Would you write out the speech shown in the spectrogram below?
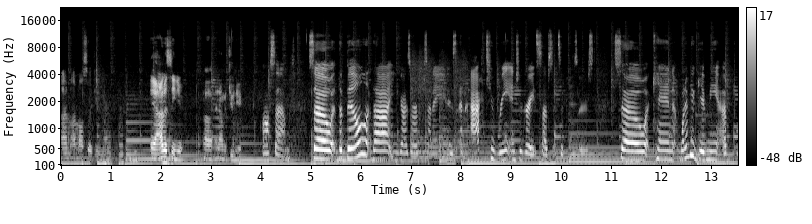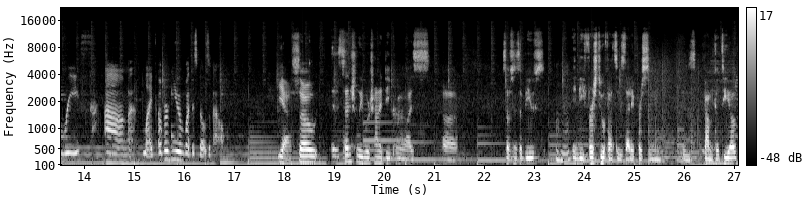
I'm, I'm also a junior. Yeah, I'm a senior. Uh, and I'm a junior. Awesome. So, the bill that you guys are representing is an act to reintegrate substance abusers. So, can one of you give me a brief, um, like, overview of what this bill is about? Yeah, so essentially, we're trying to decriminalize uh, substance abuse Mm-hmm. in the first two offenses that a person is found guilty of.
